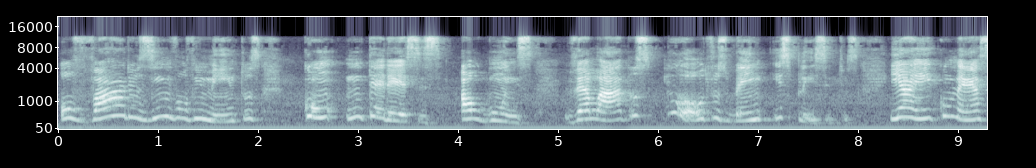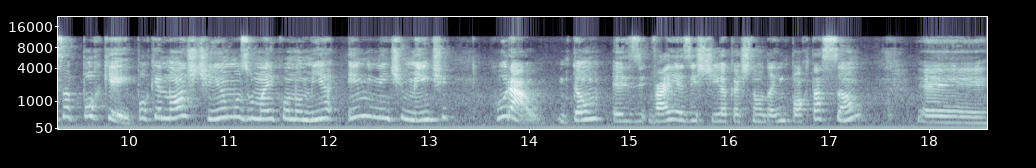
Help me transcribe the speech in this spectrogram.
ou vários envolvimentos com interesses, alguns velados e outros bem explícitos. E aí começa por quê? Porque nós tínhamos uma economia eminentemente rural. Então vai existir a questão da importação é,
